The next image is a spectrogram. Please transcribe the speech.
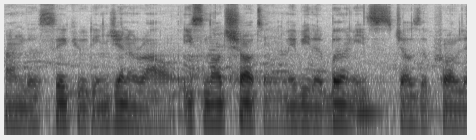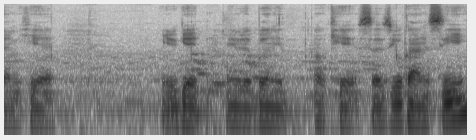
and the circuit in general is not shorting maybe the burn is just the problem here. You get maybe the burn is okay. So as you can see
